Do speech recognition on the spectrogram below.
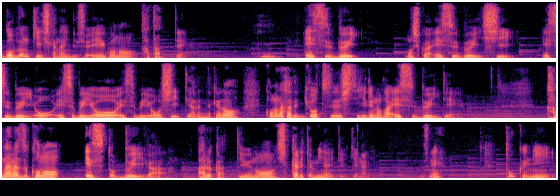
語分岐しかないんですよ、英語の型って。うん SV、もしくは SVC、SVO、SVO、SVOC ってあるんだけど、この中で共通しているのが SV で、必ずこの S と V があるかっていうのをしっかりと見ないといけない。ですね。特に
